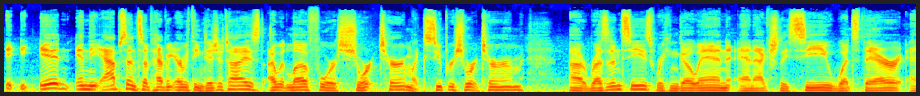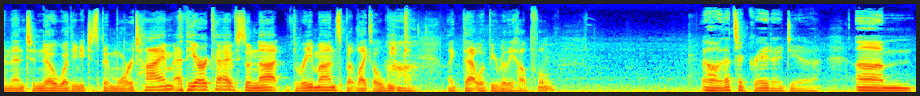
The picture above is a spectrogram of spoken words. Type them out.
In in the absence of having everything digitized, I would love for short term, like super short term, uh, residencies where you can go in and actually see what's there, and then to know whether you need to spend more time at the archive. So not three months, but like a week. Huh. Like that would be really helpful. Oh, that's a great idea. Um,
